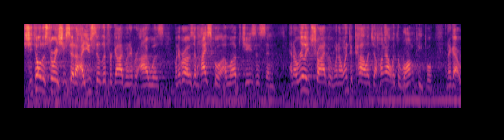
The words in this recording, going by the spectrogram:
She told a story. She said, I used to live for God whenever I was, whenever I was in high school. I loved Jesus, and, and I really tried, but when I went to college, I hung out with the wrong people, and I got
